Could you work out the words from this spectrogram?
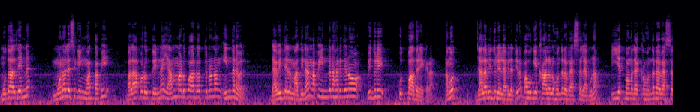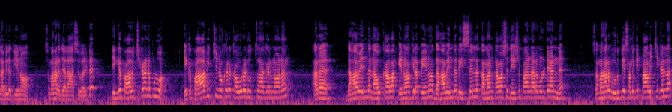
මුදල් දෙන්න මොන ලෙසකින්වත් අපි බලාපොරොත්තු වෙන්න යම් අඩුපාඩුවක් වෙනවා නම් ඉන්ධනවල. දැවිතෙල් මදි නම් අපි ඉන්ධන හරි දෙනවා විදුලි උත්පාදනය කරන්න. නමුත් ජල විදුලිය ලැබිලා තියෙනවා. පහුගිය කාලවල හොඳට වැස්ස ලැබුණා. ඊයේත් මම දැක්ක හොඳට වැස්ස ලැබිලා තියෙනවා සමහර ජලාශ වලට. ඉතින් පාවිච්චි කරන්න පුළුවන්. ඒක පාවිච්චි නොකර කවුරු හරි උත්සාහ කරනවා නම් අර 10 වෙනිද නෞකාවක් එනවා කියලා පේනවා 10 වෙනිදට ඉස්සෙල්ලා Tamanට අවශ්‍ය දේශපාලන අරමුණට යන්න සමහර වෘත්තීය සමිති පාවිච්චි කරලා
